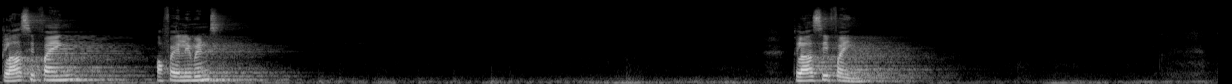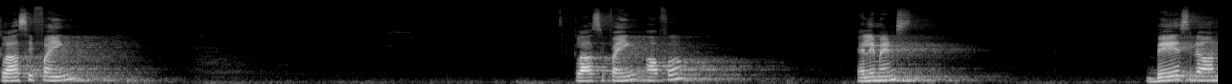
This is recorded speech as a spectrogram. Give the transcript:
Classifying of elements. Classifying. Classifying. Classifying of uh, elements based on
